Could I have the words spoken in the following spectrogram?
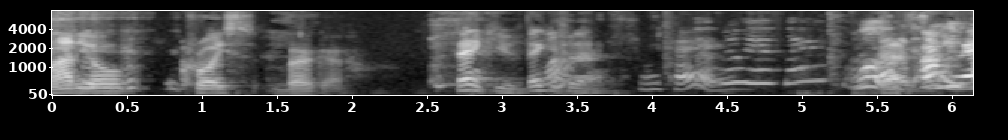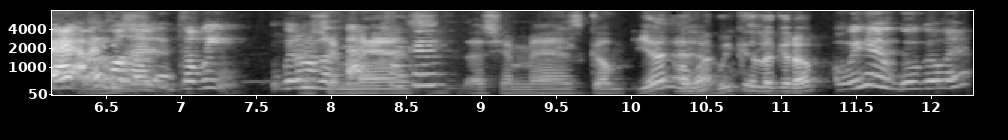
Mario Kreutzberger. Thank you. Thank you for that. Okay. Really his name? Well, That's- are we Right? fact- hold on. Don't we? We don't That's have your a fact man's. checker. That's your man's. Gov- yeah, Oh, we could look it up. We can Google it.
